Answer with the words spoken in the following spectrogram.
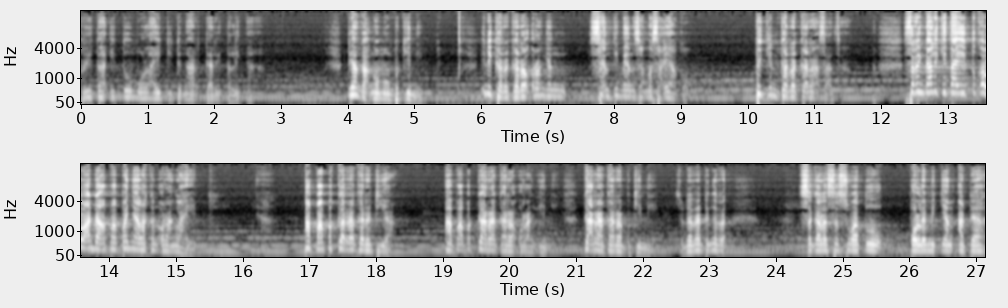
Berita itu mulai didengar dari telinga. Dia nggak ngomong begini. Ini gara-gara orang yang sentimen sama saya kok. Bikin gara-gara saja. Seringkali kita itu kalau ada apa-apa nyalakan orang lain. Ya. Apa-apa gara-gara dia. Apa-apa gara-gara orang ini. Gara-gara begini. Saudara dengar segala sesuatu polemik yang ada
